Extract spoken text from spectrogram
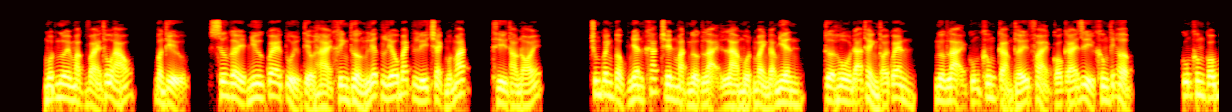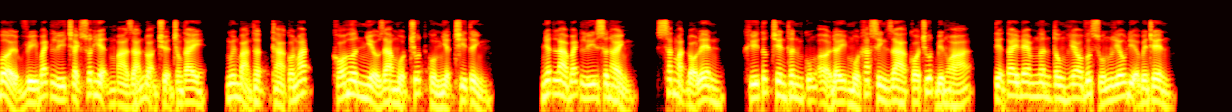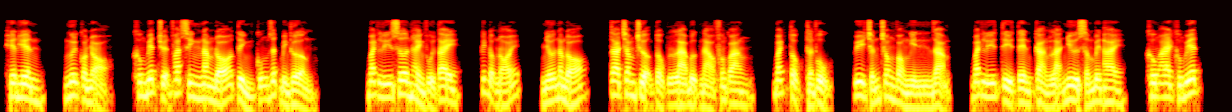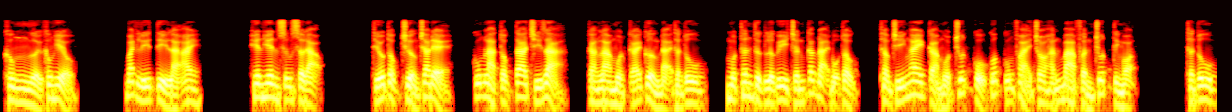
Một người mặc vải thô áo, bẩn thỉu, xương gầy như que tuổi tiểu hài khinh thường liếc liễu bách lý trạch một mắt, thì thào nói. T r u n g quanh tộc nhân khác trên mặt ngược lại là một mảnh đạm nhiên, tựa hồ đã thành thói quen ngược lại cũng không cảm thấy phải có cái gì không thích hợp. Cũng không có bởi vì bách lý trạch xuất hiện mà gián đoạn chuyện trong tay, nguyên bản thật thả con mắt, khó hơn nhiều ra một chút cuồng nhiệt chi tình. Nhất là bách lý sơn hành, sắc mặt đỏ lên, khí tức trên thân cũng ở đây một khắc sinh ra có chút biến hóa, tiện tay đem ngân tông heo vứt xuống liễu địa bên trên. Hiên hiên, ngươi còn nhỏ, không biết chuyện phát sinh năm đó tỉnh cũng rất bình thường. Bách lý sơn hành vùi tay, kích động nói, nhớ năm đó, ta trăm trượng tộc là bực nào phong quang, bách tộc thần phục, uy chấn trong vòng nghìn dặm, bách lý tỷ tên càng lạ như sấm bên hai, không ai không biết, không người không hiểu. Bách lý tỷ là ai? Hiên hiên xứng sơ đạo. Thiếu tộc trưởng cha đẻ, cũng là tộc ta trí giả, càng là một cái cường đại thần tu, một thân thực lực uy chấn các đại bộ tộc, thậm chí ngay cả một chút cổ quốc cũng phải cho hắn ba phần chút tình mọn. Thần tu.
